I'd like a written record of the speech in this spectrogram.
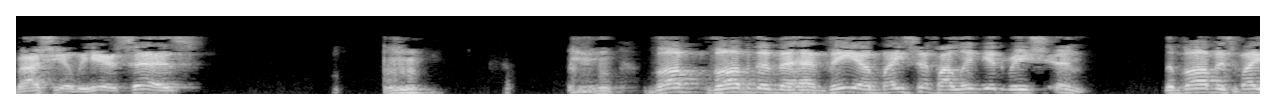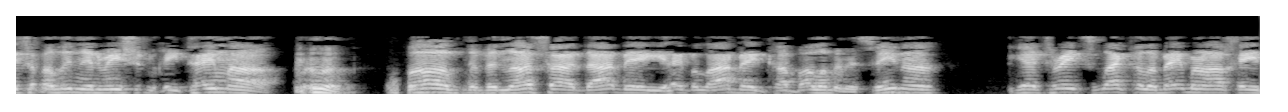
Rashi over here says, Vav, the Hadiyah Maisav Alinyan Rishon. The Vav is Maisav Alinyan Rishon Chitema. Bob, the Benasa Dabi, Hebelabe, Kabbalah Menasina, get treats Lekka Lebemarachi,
